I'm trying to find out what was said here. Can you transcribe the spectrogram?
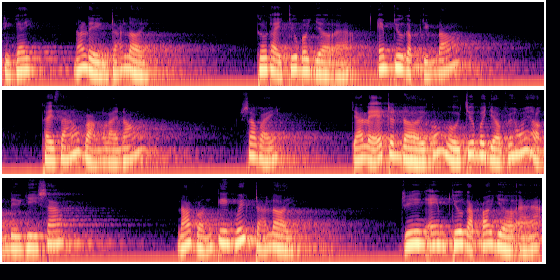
thì gây. Nó liền trả lời. Thưa thầy chưa bao giờ ạ, à, em chưa gặp chuyện đó. Thầy giáo vặn lại nó. Sao vậy? Chả lẽ trên đời có người chưa bao giờ phải hối hận điều gì sao? Nó vẫn kiên quyết trả lời, Riêng em chưa gặp bao giờ ạ à.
